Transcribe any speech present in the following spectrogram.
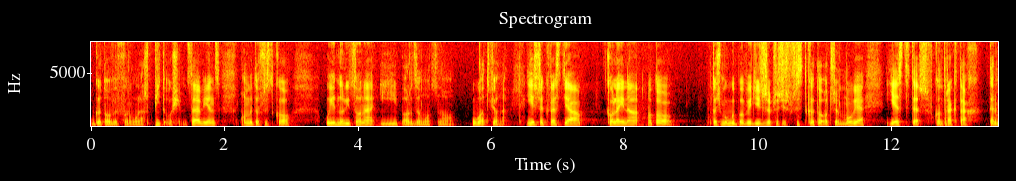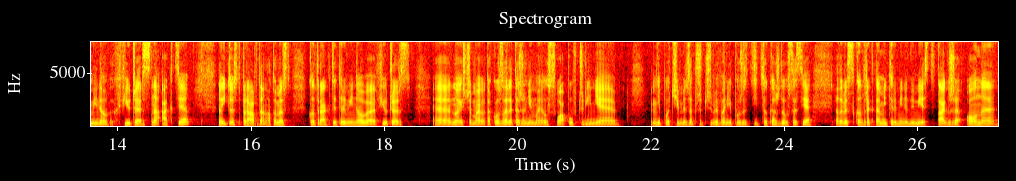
gotowy formularz PIT-8C, więc mamy to wszystko ujednolicone i bardzo mocno ułatwione. Jeszcze kwestia kolejna, no to ktoś mógłby powiedzieć, że przecież wszystko to, o czym mówię, jest też w kontraktach terminowych futures na akcje. No i to jest prawda, natomiast kontrakty terminowe futures e, no jeszcze mają taką zaletę, że nie mają swapów, czyli nie, nie płacimy za przytrzymywanie pozycji co każdą sesję. Natomiast z kontraktami terminowymi jest tak, że one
